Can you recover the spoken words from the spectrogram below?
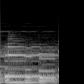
Música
